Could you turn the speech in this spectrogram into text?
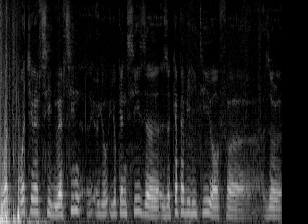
What what you have seen? You have seen you you can see the the capability of uh, the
